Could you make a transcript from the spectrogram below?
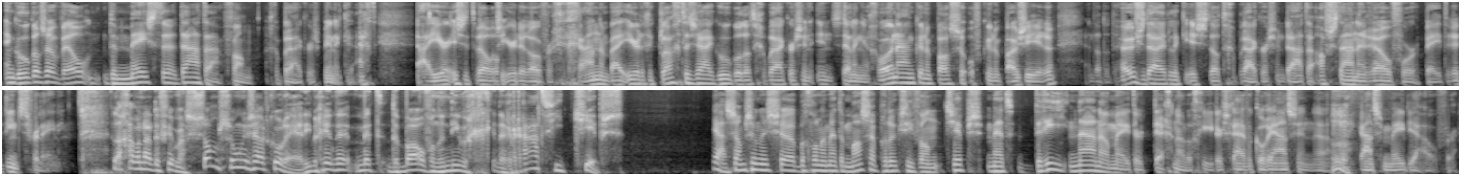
En Google zo wel de meeste data van gebruikers binnenkrijgt. Ja, hier is het wel eens eerder over gegaan. En bij eerdere klachten zei Google dat gebruikers hun instellingen gewoon aan kunnen passen of kunnen pauzeren. En dat het heus duidelijk is dat gebruikers hun data afstaan in ruil voor betere dienstverlening. Dan gaan we naar de firma Samsung in Zuid-Korea. Die beginnen met de bouw van een nieuwe generatie chips. Ja, Samsung is begonnen met de massaproductie van chips met 3 nanometer technologie. Daar schrijven Koreaanse en uh, Amerikaanse media over.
